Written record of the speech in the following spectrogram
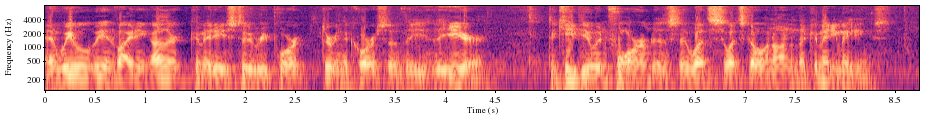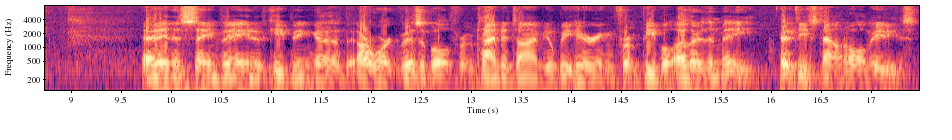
And we will be inviting other committees to report during the course of the, the year to keep you informed as to what's, what's going on in the committee meetings. And in this same vein of keeping uh, our work visible, from time to time, you'll be hearing from people other than me at these town hall meetings,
